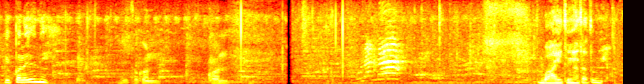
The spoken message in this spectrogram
Okay pala yan eh. Dito kon kon Bahay ito yata ito eh.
